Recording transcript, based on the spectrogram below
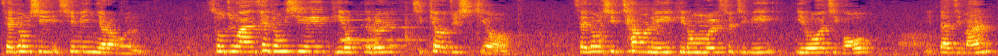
세종시 시민 여러분, 소중한 세종시의 기록들을 지켜주십시오. 세종시 차원의 기록물 수집이 이루어지고 있다지만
